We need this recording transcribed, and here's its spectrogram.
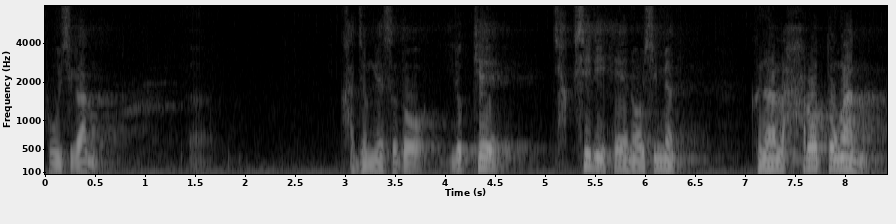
두 시간 어, 가정에서도 이렇게 착실히 해 놓으시면 그날 하루 동안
